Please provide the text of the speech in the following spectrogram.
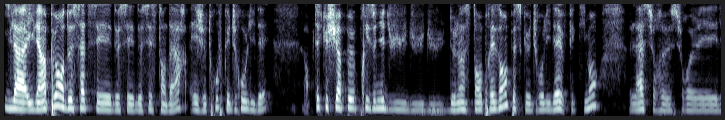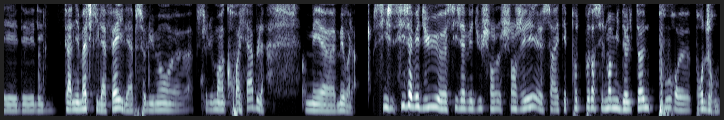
Il, a, il est un peu en deçà de ses, de ses, de ses standards et je trouve que Drew Holiday, alors peut-être que je suis un peu prisonnier du, du, de l'instant présent, parce que Drew Holiday, effectivement, là, sur, euh, sur les, les, les derniers matchs qu'il a fait, il est absolument, euh, absolument incroyable. Mais, euh, mais voilà. Si, si j'avais dû, si j'avais dû changer, ça aurait été potentiellement Middleton pour, pour Drew.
